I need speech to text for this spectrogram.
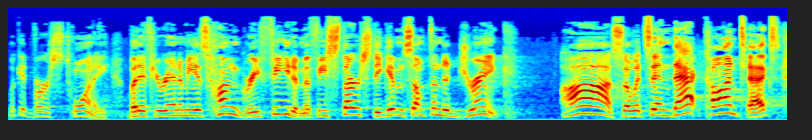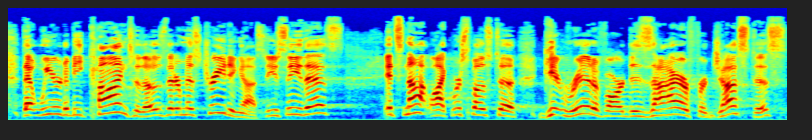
Look at verse 20. But if your enemy is hungry, feed him. If he's thirsty, give him something to drink. Ah, so it's in that context that we are to be kind to those that are mistreating us. Do you see this? It's not like we're supposed to get rid of our desire for justice.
